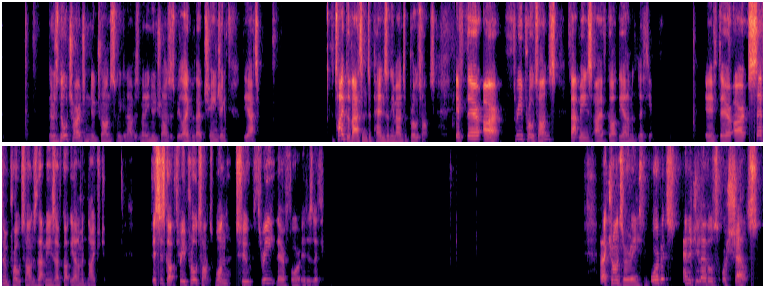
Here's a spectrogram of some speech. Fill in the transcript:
There is no charge in neutrons, so we can have as many neutrons as we like without changing the atom. The type of atom depends on the amount of protons. If there are three protons, that means I've got the element lithium. If there are seven protons, that means I've got the element nitrogen. This has got three protons, one, two, three, therefore it is lithium. Electrons are arranged in orbits, energy levels, or shells.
